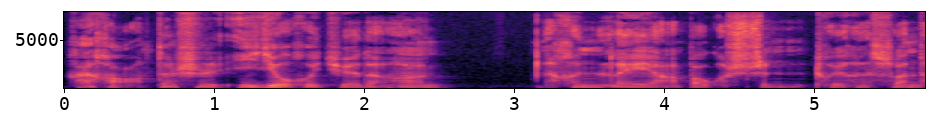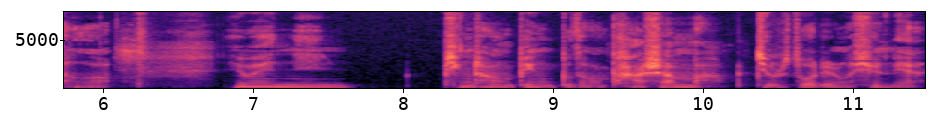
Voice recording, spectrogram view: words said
还好，但是依旧会觉得啊很累啊，包括身腿很酸疼啊，因为你平常并不怎么爬山嘛，就是做这种训练，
